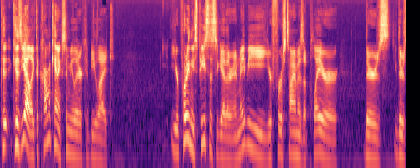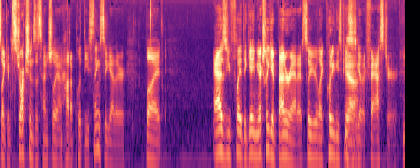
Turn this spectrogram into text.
because yeah, like the car mechanic simulator could be like you're putting these pieces together, and maybe your first time as a player, there's there's like instructions essentially on how to put these things together, but as you've played the game, you actually get better at it. So you're like putting these pieces Yeah. together faster, uh,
